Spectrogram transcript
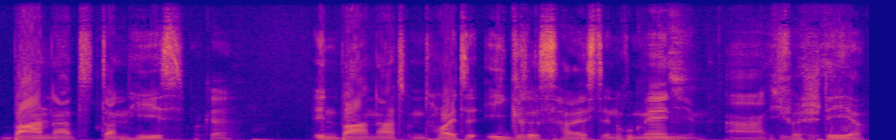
Banat dann hieß. Okay. In Banat und heute Igris heißt, in Rumänien. Ah, ich Igris. verstehe.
